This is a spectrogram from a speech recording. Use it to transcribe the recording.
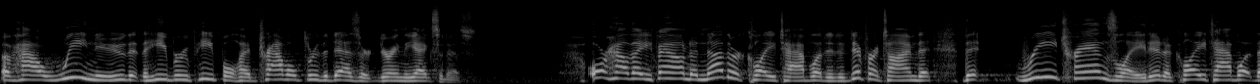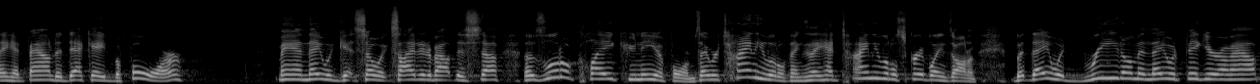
of how we knew that the Hebrew people had traveled through the desert during the Exodus or how they found another clay tablet at a different time that, that retranslated a clay tablet they had found a decade before. Man, they would get so excited about this stuff. Those little clay cuneiforms, they were tiny little things. They had tiny little scribblings on them, but they would read them and they would figure them out.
